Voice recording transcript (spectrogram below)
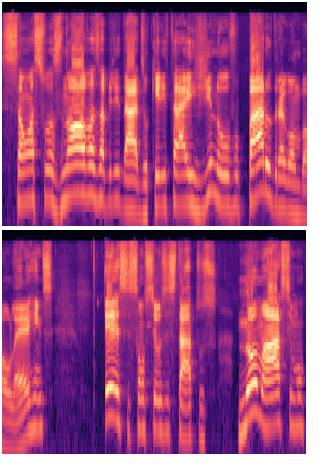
são as suas novas habilidades, o que ele traz de novo para o Dragon Ball Legends. Esses são seus status no máximo.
